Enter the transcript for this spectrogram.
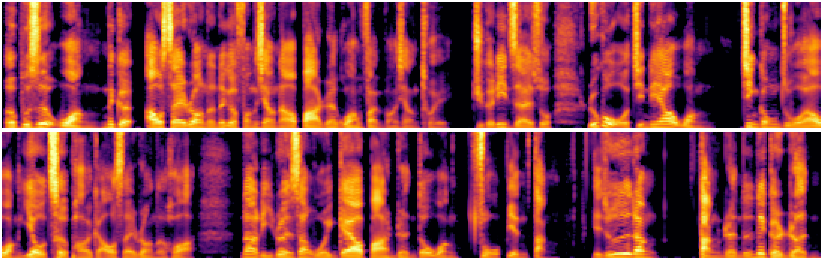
而不是往那个 outside run 的那个方向，然后把人往反方向推。举个例子来说，如果我今天要往进攻组，我要往右侧跑一个 outside run 的话，那理论上我应该要把人都往左边挡，也就是让挡人的那个人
